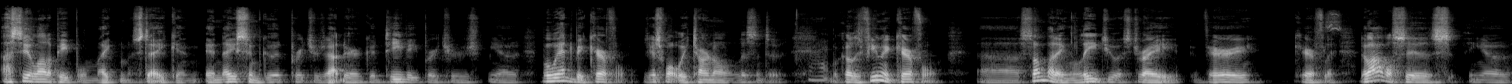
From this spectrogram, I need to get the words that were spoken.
I see a lot of people make the mistake, and and there's some good preachers out there, good TV preachers, you know. But we have to be careful just what we turn on and listen to, right, because if you ain't careful, uh, somebody can lead you astray very carefully. The Bible says, you know,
